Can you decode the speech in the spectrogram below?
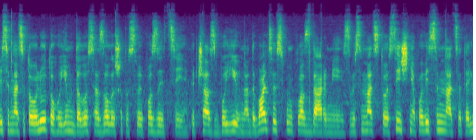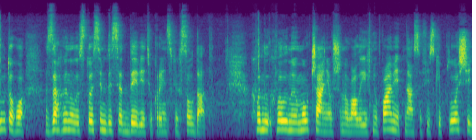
18 лютого їм вдалося залишити свої позиції. Під час боїв на Дебальцевському плацдармі з 18 січня по 18 лютого загинули 179 українських солдат. Хвили- Хвилиною мовчання вшанували їхню пам'ять на Софійській площі.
